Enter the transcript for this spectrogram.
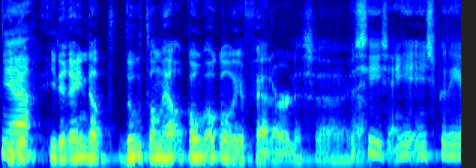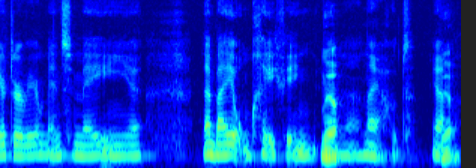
ja. iedereen dat doet, dan komen we ook wel weer verder. Dus, uh, Precies, ja. en je inspireert er weer mensen mee in je nabije omgeving. Ja. En, uh, nou ja, goed. Ja.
